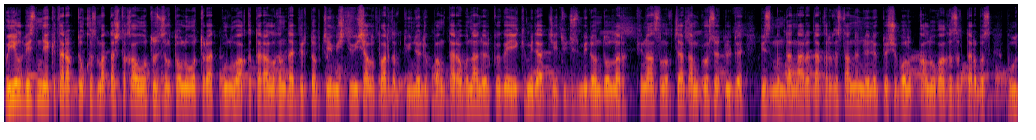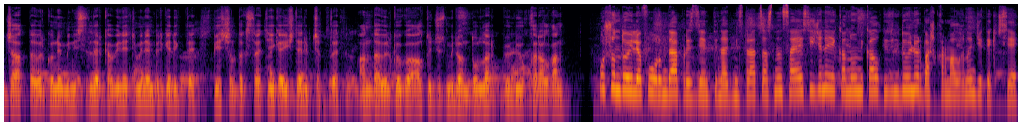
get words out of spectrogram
Быйыл биздин эки тараптуу кызматташтыкка отуз жыл толуп отурат бул убакыт аралыгында бир топ жемиштүү иш алып бардык дүйнөлүк банк тарабынан өлкөгө эки миллиард жети жүз миллион доллар финансылык жардам көрсөтүлдү биз мындан ары да кыргызстандын өнөктөшү болуп калууга кызыктарбыз бул жаатта өлкөнүн министрлер кабинети менен биргеликте беш жылдык стратегия иштелип чыкты анда өлкөгө алты жүз миллион доллар бөлүү каралган ошондой эле форумда президенттин администрациясынын саясий жана экономикалык изилдөөлөр башкармалыгынын жетекчиси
